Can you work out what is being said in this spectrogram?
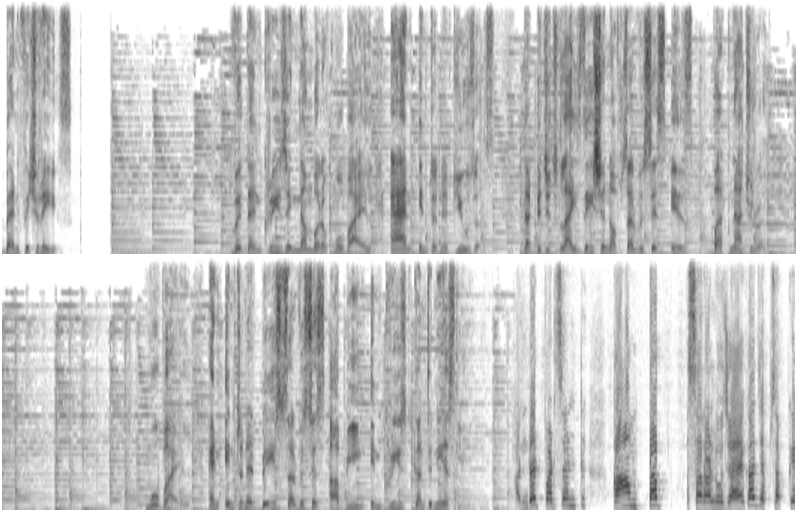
beneficiaries With the increasing number of mobile and internet users, the digitalization of services is but natural. Mobile and internet-based services are being increased continuously. 100% काम तब सरल हो जाएगा जब सबके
